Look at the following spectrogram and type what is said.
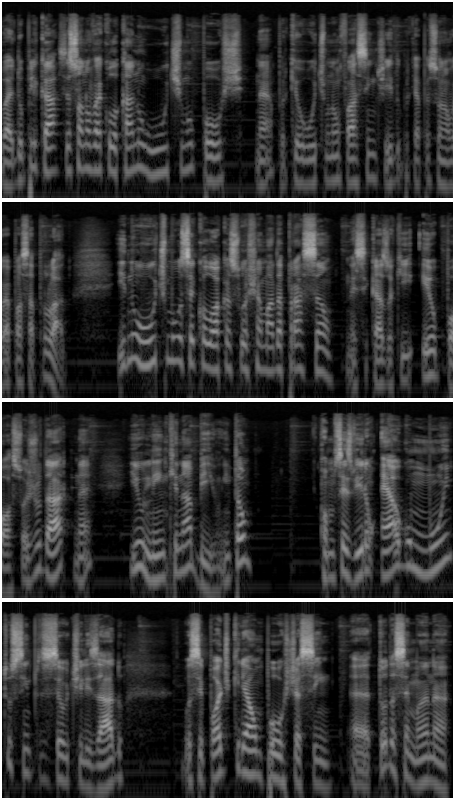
vai duplicar, você só não vai colocar no último post, né? Porque o último não faz sentido, porque a pessoa não vai passar para o lado. E no último você coloca a sua chamada para ação. Nesse caso aqui, eu posso ajudar, né? E o link na bio. Então, como vocês viram, é algo muito simples de ser utilizado. Você pode criar um post assim, é, toda semana,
